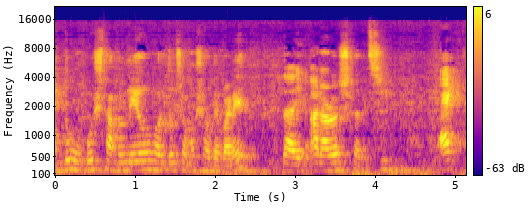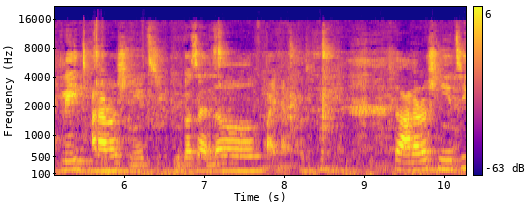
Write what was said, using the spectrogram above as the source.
একদম উপোস থাকলেও হয়তো সমস্যা হতে পারে। তাই আনারস খাচ্ছি। এক প্লেট আনারস নিয়েছি বিকজ আই লাভ পাইনাপল তো আনারস নিয়েছি,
